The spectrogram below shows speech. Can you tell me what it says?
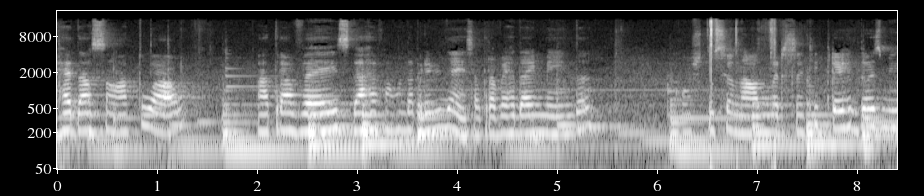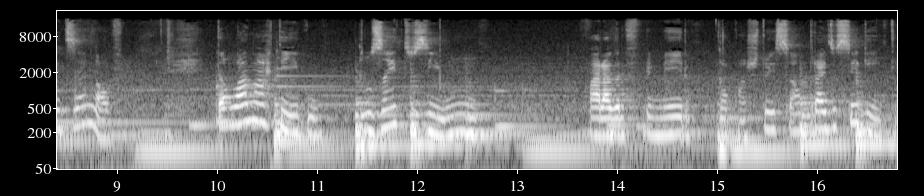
redação atual através da reforma da Previdência, através da emenda constitucional número 103 de 2019. Então, lá no artigo 201 parágrafo 1 da Constituição, traz o seguinte:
